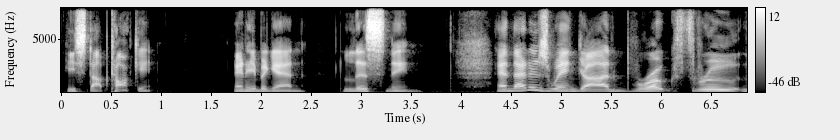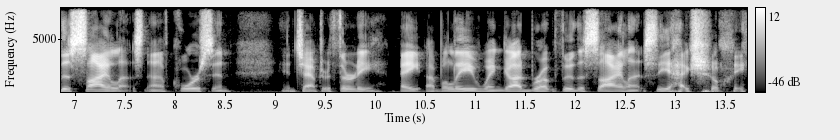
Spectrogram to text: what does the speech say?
He stopped talking and he began listening. And that is when God broke through the silence. Now, of course, in, in chapter 38, I believe, when God broke through the silence, he actually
